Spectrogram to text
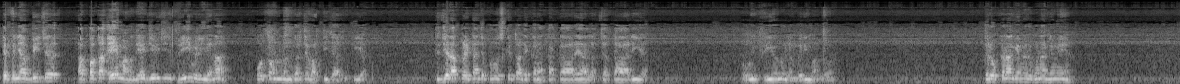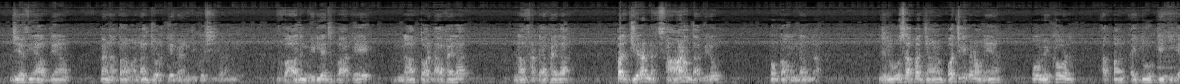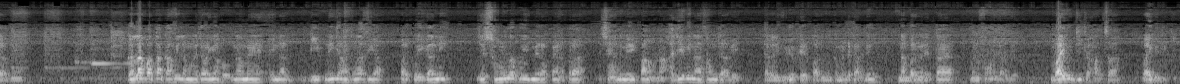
ਤੇ ਪੰਜਾਬੀ ਚ ਆਪਾਂ ਤਾਂ ਇਹ ਮੰਨਦੇ ਆ ਜਿਹੜੀ ਚੀਜ਼ ਫ੍ਰੀ ਮਿਲੀ ਆ ਨਾ ਉਹ ਤੁਹਾਨੂੰ ਲੰਗਰ ਚ ਵਰਤੀ ਜਾ ਚੁੱਕੀ ਆ। ਤੇ ਜਿਹੜਾ ਪਲੇਟਾਂ 'ਚ ਪਰੋਸ ਕੇ ਤੁਹਾਡੇ ਘਰਾਂ ਤੱਕ ਆ ਰਿਹਾ ਲੱਚਰਤਾ ਆ ਰਹੀ ਆ, ਉਹ ਵੀ ਫ੍ਰੀ ਉਹਨੂੰ ਲੰਗਰ ਹੀ ਮੰਨ ਲਓ ਨਾ ਤੇ ਰੋਕਣਾ ਕਿਵੇਂ, ਰੁਕਣਾ ਕਿਵੇਂ ਆ? ਜੇ ਅਸੀਂ ਆਪਦਿਆਂ ਭੈਣਾਂ ਭਰਾਵਾਂ ਨਾਲ ਜੁੜ ਕੇ ਬਹਿਣ ਦੀ ਕੋਸ਼ਿਸ਼ ਕਰਾਂਗੇ। ਵਾਦ ਮੀਡੀਆ 'ਚ ਪਾ ਕੇ ਨਾ ਤੁਹਾਡਾ ਫਾਇਦਾ, ਨਾ ਸਾਡਾ ਫਾਇਦਾ, ਪਰ ਜਿਹੜਾ ਨੁਕਸਾਨ ਹੁੰਦਾ ਵੀਰੋ, ਉਹ ਕੌਮ ਦਾ ਹੁੰਦਾ। ਜਲੂਸ ਆਪਾਂ ਜਾਣ ਬੁੱਝ ਕੇ ਕਢਾਉਣੇ ਆ। ਉਹ ਵੇਖੋ ਹੁਣ ਆਪਾਂ ਐਦੂ ਅੱਗੇ ਕੀ ਕਰਦੇ ਆ ਗੱਲਾਂ ਬਾਤਾਂ ਕਾਫੀ ਲੰਮੀਆਂ ਚੌੜੀਆਂ ਹੋ ਮੈਂ ਇੰਨਾ ਡੀਪ ਨਹੀਂ ਜਾਣਾ ਚਾਹੁੰਦਾ ਸੀਗਾ, ਪਰ ਕੋਈ ਗੱਲ ਨਹੀਂ, ਜੇ ਸੁਣੂਗਾ ਕੋਈ ਮੇਰਾ ਭੈਣ ਭਰਾ ਸ਼ਾਇਦ ਮੇਰੀ ਭਾਵਨਾ ਹਜੇ ਵੀ ਨਾ ਸਮਝ ਆਵੇ, ਤਾਂ ਅਗਲੀ ਵੀਡੀਓ ਫੇਰ ਪਾ ਦੂੰਗਾ ਕਮੈਂਟ ਕਰ ਦਿਓ। ਨੰਬਰ ਮੈਂ ਦਿੱਤਾ ਹੈ, ਮੈਨੂੰ ਫੋਨ ਕਰ ਦਿਓ। ਵਾਹਿਗੁਰੂ ਜੀ ਕਾ ਖਾਲਸਾ, ਵਾਹਿਗੁਰੂ ਜੀ ਕੀ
